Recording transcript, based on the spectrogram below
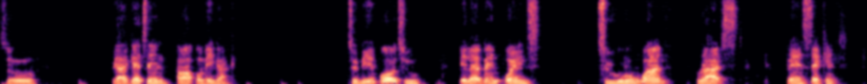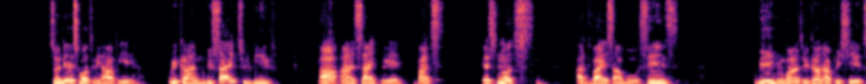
So we are getting our omega to be equal to 11.21 rads per second. So this is what we have here. We can decide to leave our answer here, but it's not advisable since we humans, we can't appreciate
